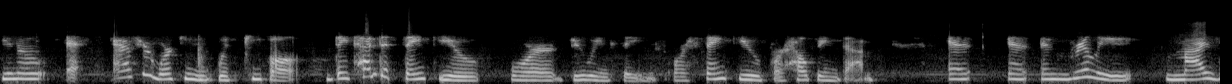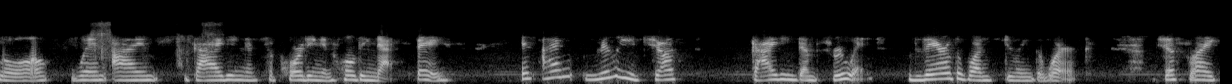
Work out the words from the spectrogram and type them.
you know, as you're working with people, they tend to thank you for doing things or thank you for helping them. And, and, and really, my role when I'm guiding and supporting and holding that space is I'm really just guiding them through it. They're the ones doing the work. Just like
